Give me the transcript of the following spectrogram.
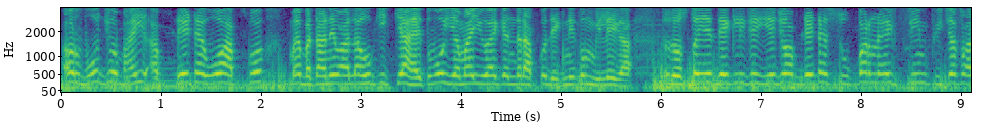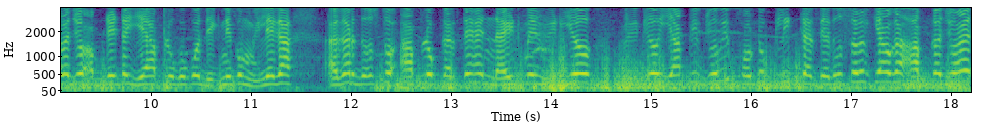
और वो जो भाई अपडेट है, वो आपको मैं बताने वाला हूँ कि क्या है। तो वो एम आई के अंदर आपको देखने को मिलेगा। तो दोस्तों, ये देख लीजिए, ये जो अपडेट है सुपर नाइट सीन फीचर्स वाला जो अपडेट है, ये आप लोगों को देखने को मिलेगा। अगर दोस्तों आप लोग करते हैं नाइट में वीडियो वीडियो या फिर जो भी फ़ोटो क्लिक करते हैं तो उस समय क्या होगा, आपका जो है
